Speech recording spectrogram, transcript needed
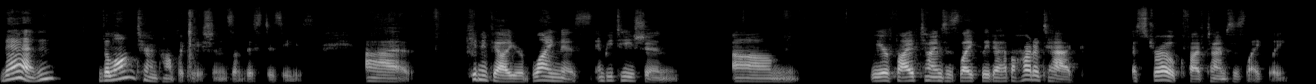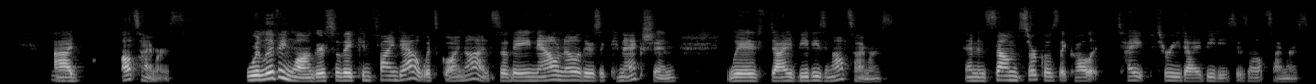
Then the long term complications of this disease: uh, kidney failure, blindness, amputation. Um, we are five times as likely to have a heart attack, a stroke, five times as likely. Mm-hmm. Uh, Alzheimer's, we're living longer so they can find out what's going on. So they now know there's a connection with diabetes and Alzheimer's. And in some circles, they call it type 3 diabetes is Alzheimer's.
